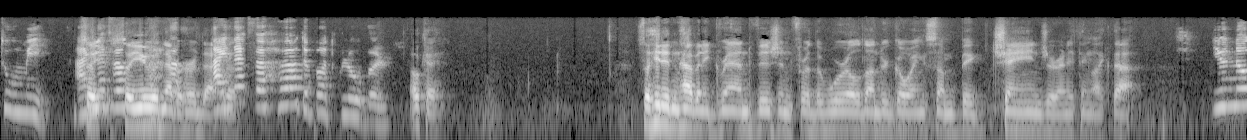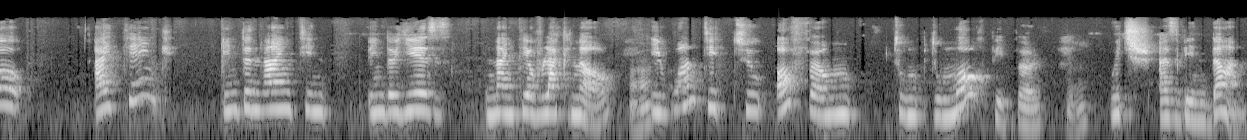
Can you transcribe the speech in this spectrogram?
to me. So- I never so you had never heard that, I never heard about global. Okay. So he didn't have any grand vision for the world undergoing some big change or anything like that. You know, I think in the 19 in the years 90 of Lucknow, Uh-huh. he wanted to offer to, to more people, Mm-hmm. which has been done.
